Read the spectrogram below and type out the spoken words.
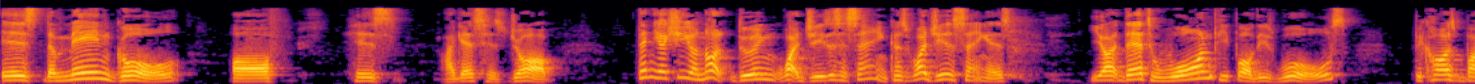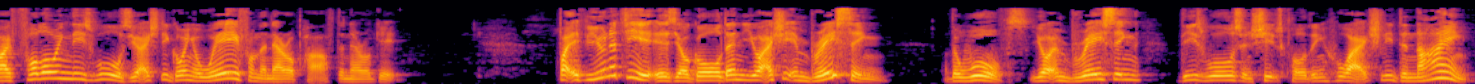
is the main goal of his, I guess, his job, then you actually you're not doing what Jesus is saying. Because what Jesus is saying is, you are there to warn people of these wolves, because by following these wolves, you're actually going away from the narrow path, the narrow gate. But if unity is your goal, then you're actually embracing the wolves. You're embracing these wolves in sheep's clothing who are actually denying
